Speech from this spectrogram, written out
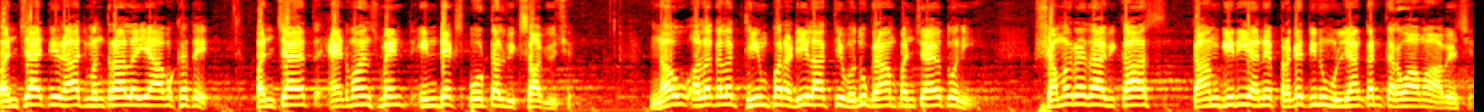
પંચાયતી રાજ મંત્રાલયે આ વખતે પંચાયત એડવાન્સમેન્ટ ઇન્ડેક્સ પોર્ટલ વિકસાવ્યું છે. નવ અલગ અલગ થીમ પર અઢી લાખથી વધુ ગ્રામ પંચાયતોની સમગ્રતા વિકાસ, કામગીરી અને પ્રગતિનું મૂલ્યાંકન કરવામાં આવે છે.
